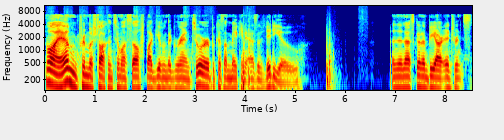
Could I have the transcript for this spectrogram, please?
well, I am pretty much talking to myself by giving the grand tour because I'm making it as a video. And then that's going to be our entrance.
